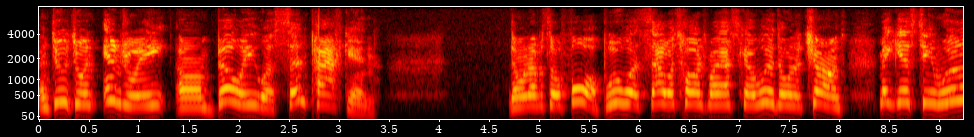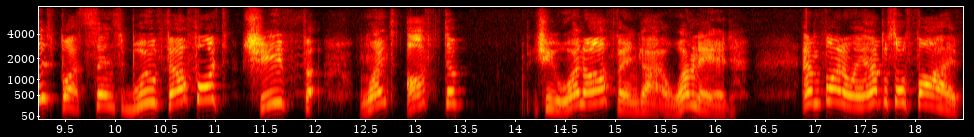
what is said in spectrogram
and due to an injury, um, Billy was sent packing. Then in episode 4, Blue was sabotaged by Escavalier during the challenge, making his team lose, but since Blue fell for it, she f- went off the... She went off and got eliminated. And finally, in episode 5,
